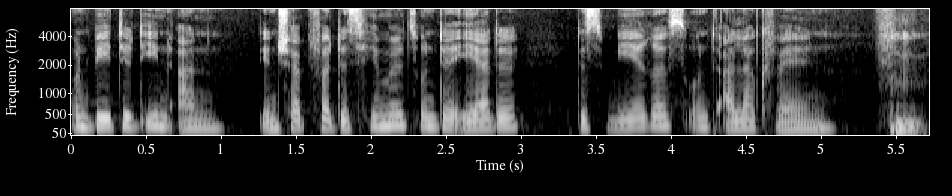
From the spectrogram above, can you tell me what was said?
und betet ihn an, den Schöpfer des Himmels und der Erde, des Meeres und aller Quellen. Hm.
